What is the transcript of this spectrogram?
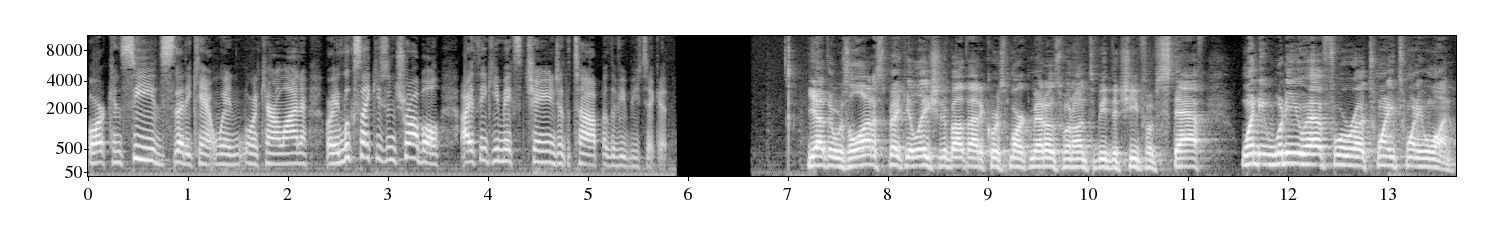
or concedes that he can't win North Carolina, or he looks like he's in trouble, I think he makes a change at the top of the VP ticket. Yeah, there was a lot of speculation about that. Of course, Mark Meadows went on to be the chief of staff. Wendy, what do you have for uh, 2021?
